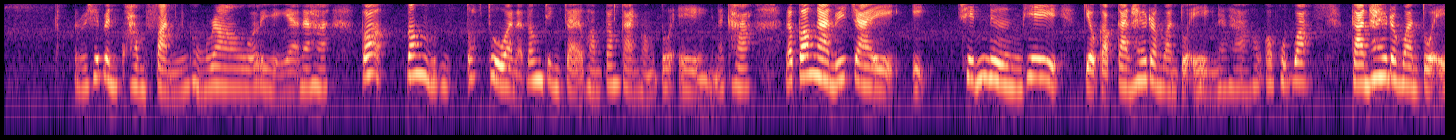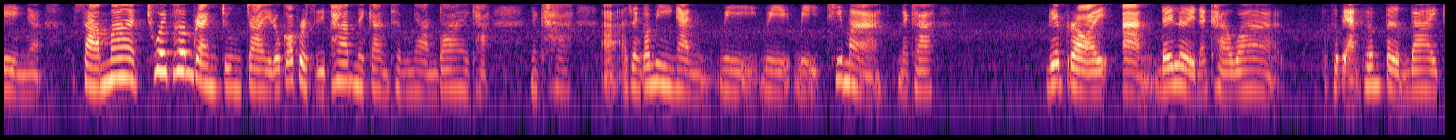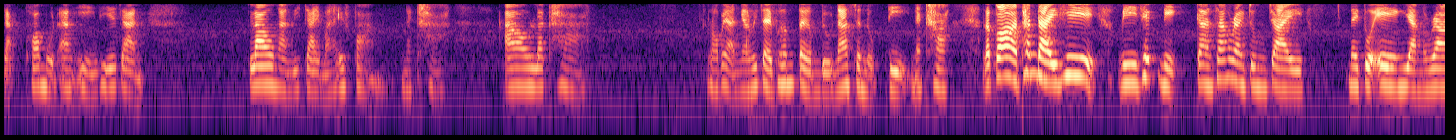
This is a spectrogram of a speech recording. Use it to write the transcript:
มันไม่ใช่เป็นความฝันของเราอะไรอย่างเงี้ยนะคะ ก็ต้องทบทวนอะต้องจริงใจความต้องการของตัวเองนะคะ แล้วก็งานวิจัยอีกชิ้นหนึ่งที่เกี่ยวกับการให้รางวัลตัวเองนะคะเขาก็พบว่าการให้รางวัลตัวเองเนี่ยสามารถช่วยเพิ่มแรงจูงใจ แล้วก็ประสิทธิภาพในการทำงานได้ค่ะนะคะอาจารย์ก็มีงานมีมีมีที่มานะคะ เรียบร้อยอ่านได้เลยนะคะว่าคือไปอ่านเพิ่มเติมได้จากข้อมูลอ้างอิงที่อาจารย์เล่างานวิจัยมาให้ฟังนะคะ เอาละค่ะลองไปอ่านงานวิจัยเพิ่มเติมดูน่าสนุกดีนะคะ แล้วก็ท่านใดที่มีเทคนิคการสร้างแรงจูงใจในตัวเองอย่างไร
